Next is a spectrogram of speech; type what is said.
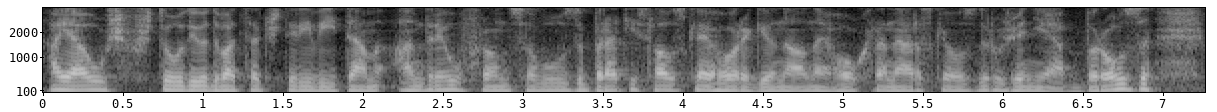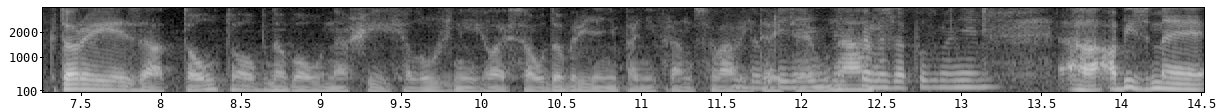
A ja už v štúdiu 24 vítam Andreu Froncovú z Bratislavského regionálneho ochranárskeho združenia BROZ, ktoré je za touto obnovou našich lužných lesov. Dobrý deň, pani Francová, vítajte u nás. Ďakujeme za pozvanie. Aby sme e,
